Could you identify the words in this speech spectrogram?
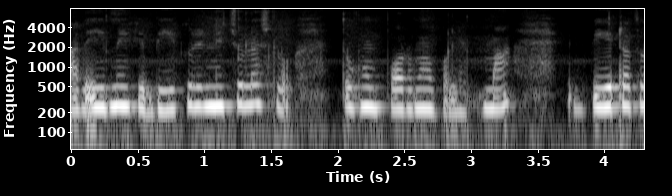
আর এই মেয়েকে বিয়ে করে নিয়ে চলে আসলো? তখন পরমা বলে, মা, বিয়েটা তো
